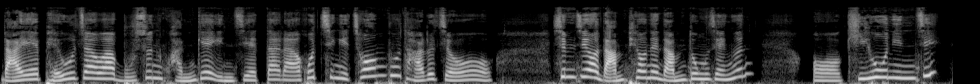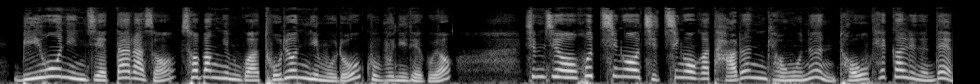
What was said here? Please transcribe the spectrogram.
나의 배우자와 무슨 관계인지에 따라 호칭이 전부 다르죠. 심지어 남편의 남동생은 어, 기혼인지 미혼인지에 따라서 서방님과 도련님으로 구분이 되고요. 심지어 호칭어, 지칭어가 다른 경우는 더욱 헷갈리는데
